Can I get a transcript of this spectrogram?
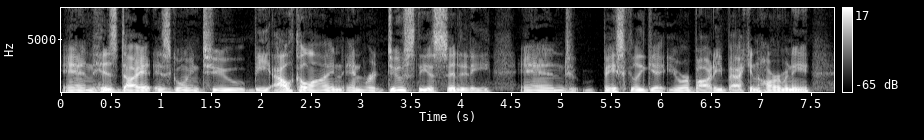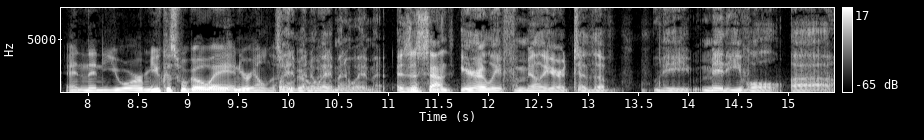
and his diet is going to be alkaline and reduce the acidity and basically get your body back in harmony, and then your mucus will go away and your illness Wait will go minute, away. wait a minute, wait a minute. Does this sound eerily familiar to the the medieval uh,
